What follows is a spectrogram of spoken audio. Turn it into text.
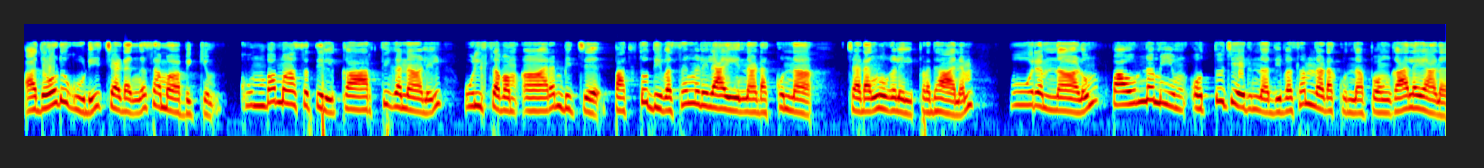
അതോടുകൂടി ചടങ്ങ് സമാപിക്കും. കുംഭമാസത്തിൽ കാർത്തിക നാളിൽ ഉത്സവം ആരംഭിച്ച് പത്തു ദിവസങ്ങളിലായി നടക്കുന്ന ചടങ്ങുകളിൽ പ്രധാനം പൂരം നാളും പൗർണമിയും ഒത്തുചേരുന്ന ദിവസം നടക്കുന്ന പൊങ്കാലയാണ്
